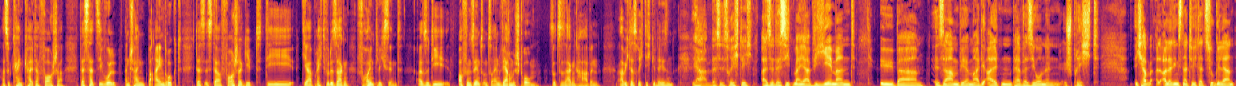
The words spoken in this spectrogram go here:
also kein kalter Forscher. Das hat sie wohl anscheinend beeindruckt, dass es da Forscher gibt, die, ja, Brecht würde sagen, freundlich sind, also die offen sind und so einen Wärmestrom sozusagen haben. Habe ich das richtig gelesen? Ja, das ist richtig. Also das sieht man ja, wie jemand über, sagen wir mal, die alten Perversionen spricht. Ich habe allerdings natürlich dazugelernt,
